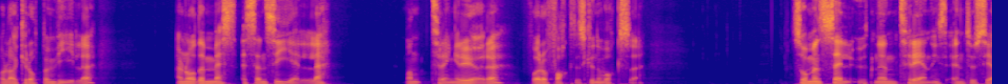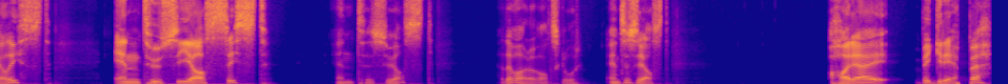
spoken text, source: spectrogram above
og la kroppen hvile er noe av det mest essensielle man trenger å gjøre for å faktisk kunne vokse. Som en selvutnevnt treningsentusiast Entusiasist Entusiast? Det var et vanskelig ord. Entusiast. Har jeg begrepet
